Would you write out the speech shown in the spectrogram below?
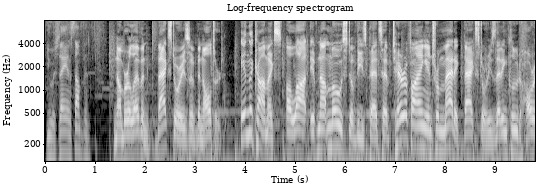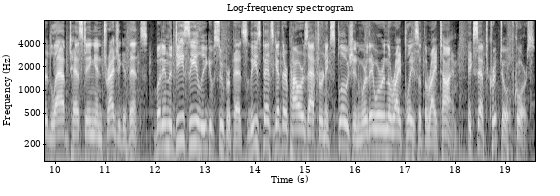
You were saying something? Number 11. Backstories have been altered. In the comics, a lot, if not most, of these pets have terrifying and traumatic backstories that include horrid lab testing and tragic events. But in the DC League of Super Pets, these pets get their powers after an explosion where they were in the right place at the right time. Except Krypto, of course.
